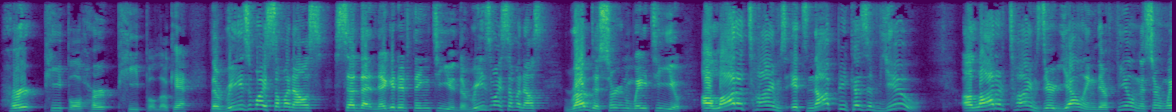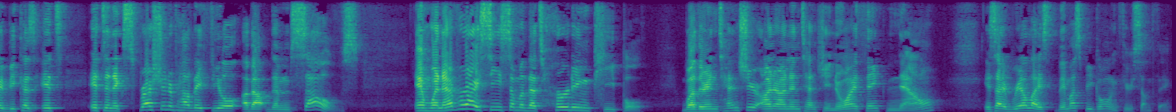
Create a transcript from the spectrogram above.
Hurt people hurt people, okay? The reason why someone else said that negative thing to you, the reason why someone else rubbed a certain way to you, a lot of times it's not because of you. A lot of times they're yelling, they're feeling a certain way because it's it's an expression of how they feel about themselves. And whenever I see someone that's hurting people, whether intentionally or unintentionally, you know I think now? Is I realize they must be going through something.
